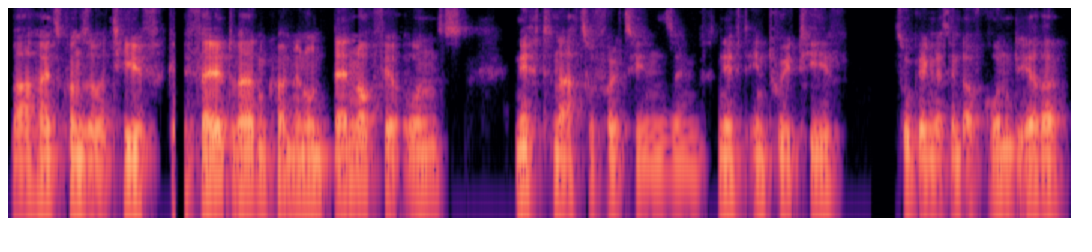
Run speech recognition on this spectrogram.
wahrheitskonservativ gefällt werden können und dennoch für uns nicht nachzuvollziehen sind, nicht intuitiv zugänglich sind aufgrund ihrer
